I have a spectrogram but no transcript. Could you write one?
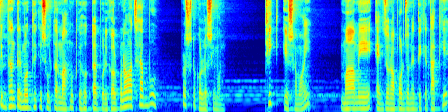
সিদ্ধান্তের মধ্যে কি সুলতান মাহমুদকে হত্যার পরিকল্পনাও আছে, আব্বু? প্রশ্ন করল সিমন। ঠিক এ সময় মা মেয়ে একজন অপরজনের দিকে তাকিয়ে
